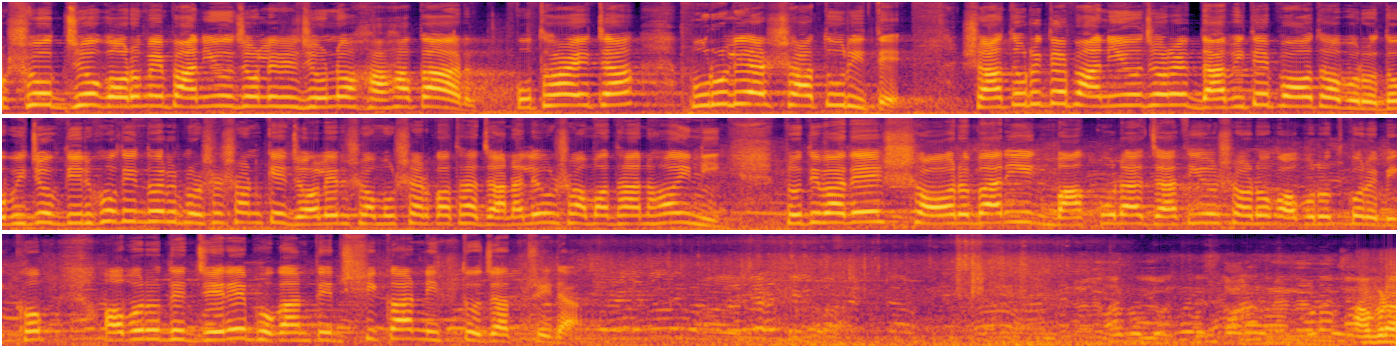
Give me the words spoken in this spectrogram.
অসহ্য গরমে পানীয় জলের জন্য হাহাকার। কোথায় এটা? পুরুলিয়ার সাতুরিতে। সাতুরিতে পানীয় জলের দাবিতে পথ অবরোধ। অভিযোগ, দীর্ঘদিন ধরে প্রশাসনকে জলের সমস্যার কথা জানালেও সমাধান হয়নি। প্রতিবাদে সরবারি বাঁকুড়া জাতীয় সড়ক অবরোধ করে বিক্ষোভ। অবরোধের জেরে ভোগান্তির শিকার নিত্যযাত্রীরা। আমরা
